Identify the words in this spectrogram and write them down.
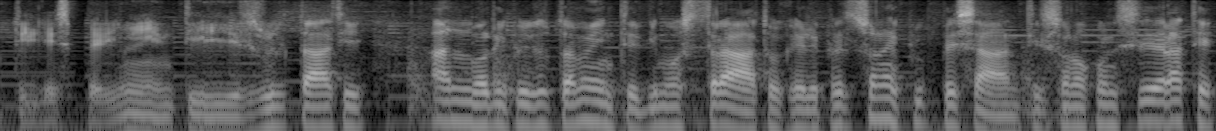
tutti gli esperimenti, i risultati hanno ripetutamente dimostrato che le persone più pesanti sono considerate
